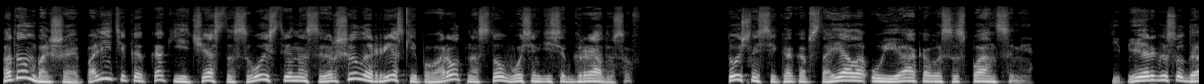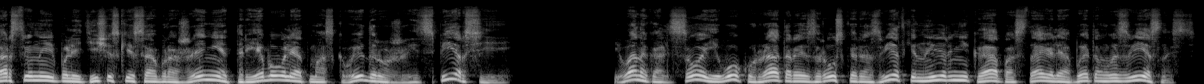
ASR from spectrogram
Потом большая политика, как ей часто свойственно, совершила резкий поворот на 180 градусов, точности как обстояло у Иакова с испанцами. Теперь государственные и политические соображения требовали от Москвы дружить с Персией. Ивана Кольцо и его кураторы из русской разведки наверняка поставили об этом в известность.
